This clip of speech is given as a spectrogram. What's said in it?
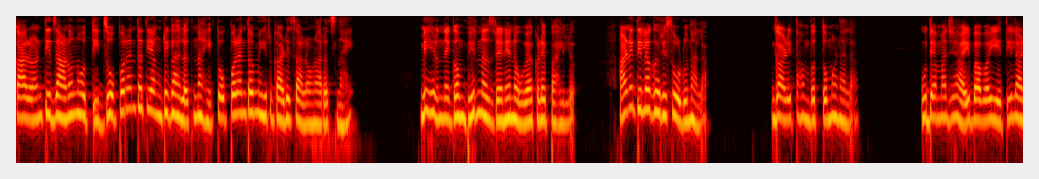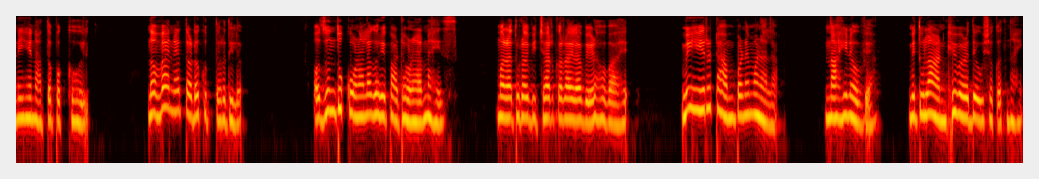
कारण ती जाणून होती जोपर्यंत ती अंगठी घालत नाही तोपर्यंत मिहीर गाडी चालवणारच नाही. मिहीरने गंभीर नजरेने नवव्याकडे पाहिलं आणि तिला घरी सोडून आला. गाडी थांबत तो म्हणाला उद्या माझे आई बाबा येतील आणि हे नातं पक्क होईल. नव्याने तडक उत्तर दिलं अजून तू कोणाला घरी पाठवणार नाहीस? मला थोडा विचार करायला वेळ हवा आहे. मी हिर ठामपणे म्हणाला नाही नव्या मी तुला आणखी वेळ देऊ शकत नाही.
